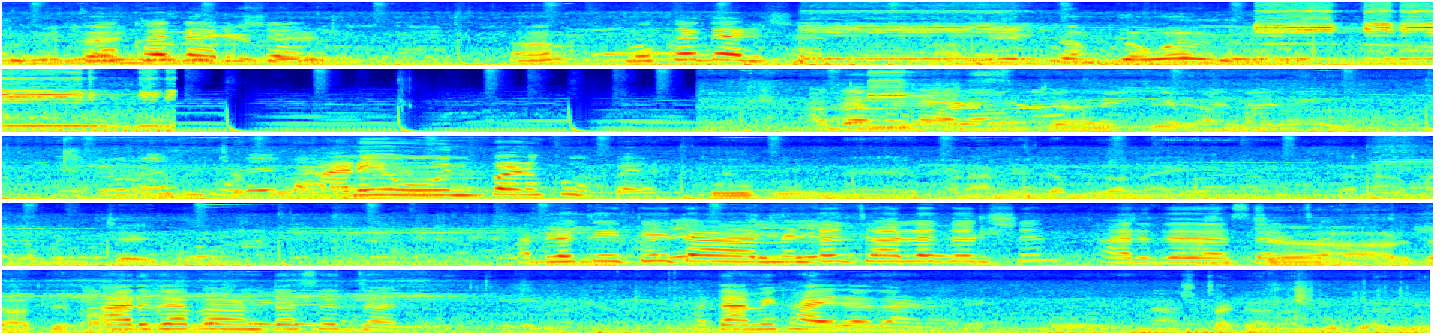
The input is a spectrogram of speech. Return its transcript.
तुम्ही मुखदर्शन. हां? मुखदर्शन. आम्ही एकदम जवळ गेलो. आणि ऊन पण खूप आहे. खूप ऊन आहे पण आम्ही जमलो नाही. तर आम्हाला मज्जा येते. आपलं किती मिनिटात झालं दर्शन? अर्धा तासात अर्धा ते अर्धा पाऊण तासच झालं. आता आम्ही खायला जाणार आहे. हो नाश्ता करणं भूक लागली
